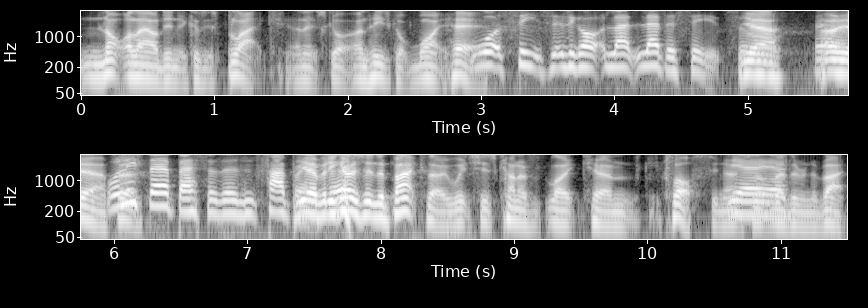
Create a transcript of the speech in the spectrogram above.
not allowed in it because it's black and it's got and he's got white hair. What seats? Has he got le- leather seats? Or, Yeah. Oh, yeah, Well, but- at least they're better than fabric. Yeah, but he goes in the back though, which is kind of like um, cloth, you know, Yeah, it's not yeah. leather in the back.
